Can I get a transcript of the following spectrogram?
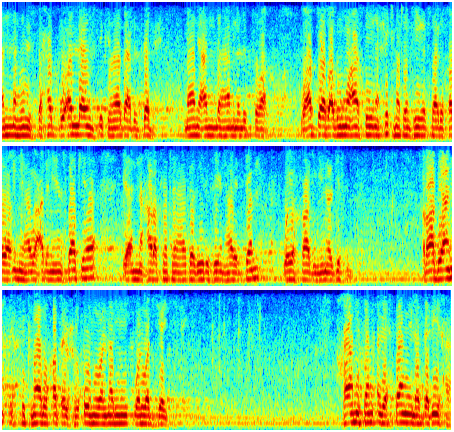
أنه يستحب الا يمسكها بعد الذبح مانعا لها من الاضطراب. وأبدى بعض المعاصرين حكمة في إرسال قوائمها وعدم إمساكها بأن حركتها تزيد في إنهاء الدم وإخراجه من الجسم. رابعا استكمال قطع الحلقوم والمري والوجين. خامسا الإحسان إلى الذبيحة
